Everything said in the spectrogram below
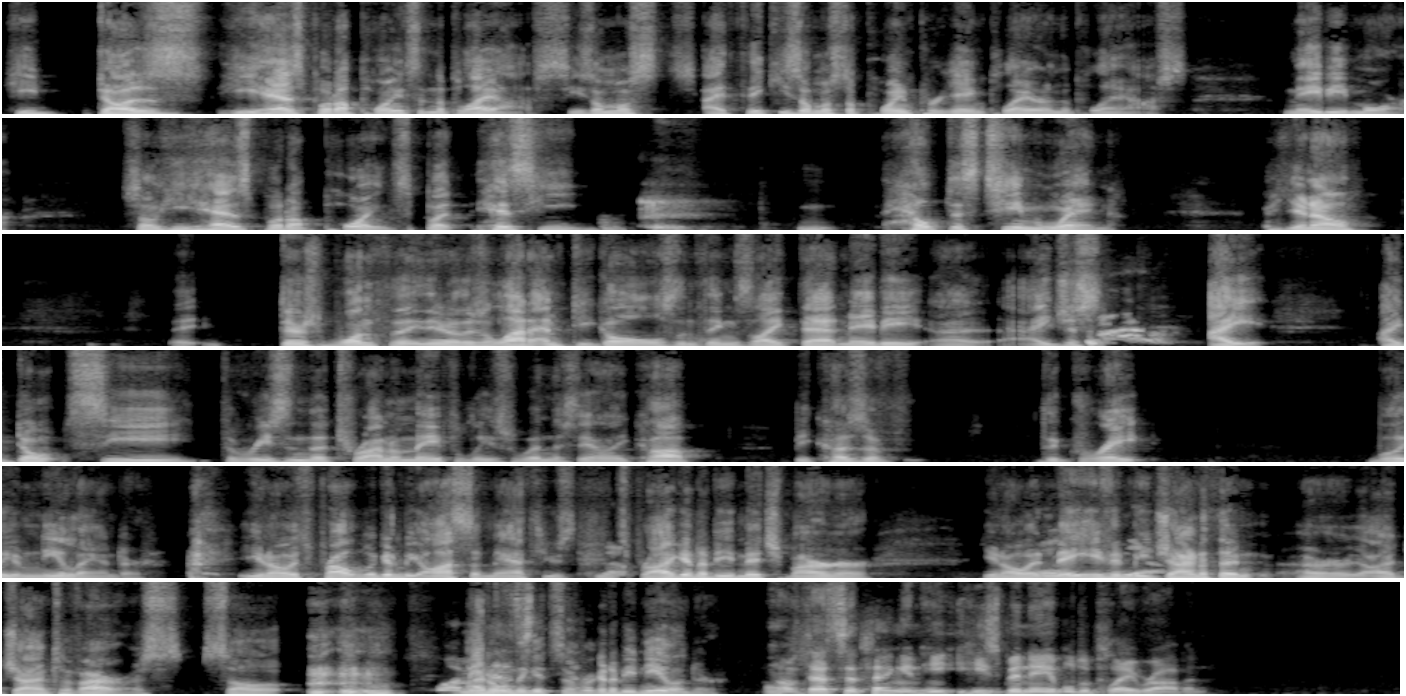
He does. He has put up points in the playoffs. He's almost. I think he's almost a point per game player in the playoffs, maybe more. So he has put up points, but has he helped his team win? You know, Eh, there's one thing. You know, there's a lot of empty goals and things like that. Maybe uh, I just I I don't see the reason the Toronto Maple Leafs win the Stanley Cup because of the great William Nylander. you know, it's probably going to be Auston Matthews. No. It's probably going to be Mitch Marner. You know, it Well, may even yeah. be Jonathan or uh, John Tavares. So Well, I, don't think it's ever going to be Nylander. No, that's the thing, and he he's been able to play Robin.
